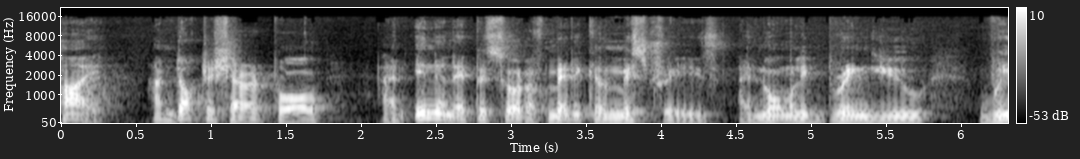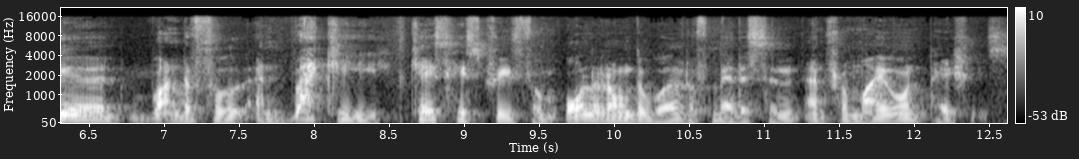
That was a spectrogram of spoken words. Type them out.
Hi, I'm Dr. Sharad Paul, and in an episode of Medical Mysteries, I normally bring you weird, wonderful, and wacky case histories from all around the world of medicine and from my own patients.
